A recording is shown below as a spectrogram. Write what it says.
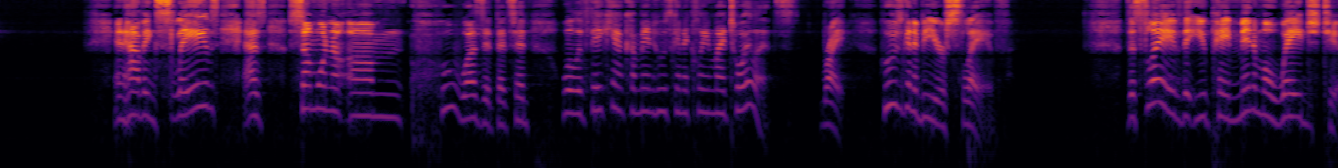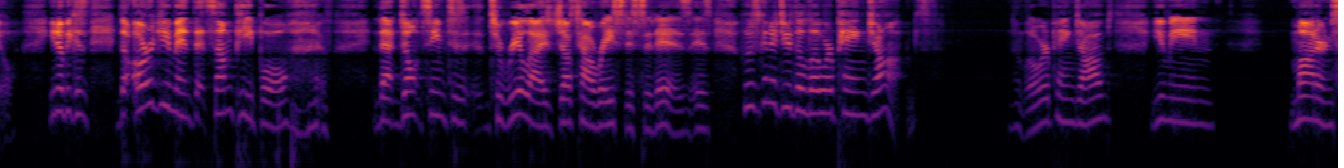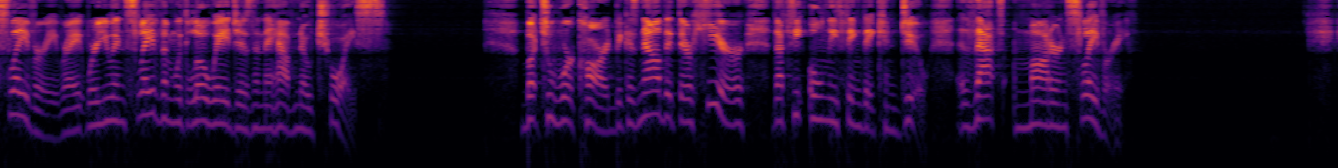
and having slaves as someone um who was it that said, "Well, if they can't come in, who's going to clean my toilets?" Right. Who's going to be your slave? the slave that you pay minimal wage to. You know, because the argument that some people that don't seem to to realize just how racist it is is who's going to do the lower paying jobs? Lower paying jobs? You mean modern slavery, right? Where you enslave them with low wages and they have no choice but to work hard because now that they're here, that's the only thing they can do. That's modern slavery.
